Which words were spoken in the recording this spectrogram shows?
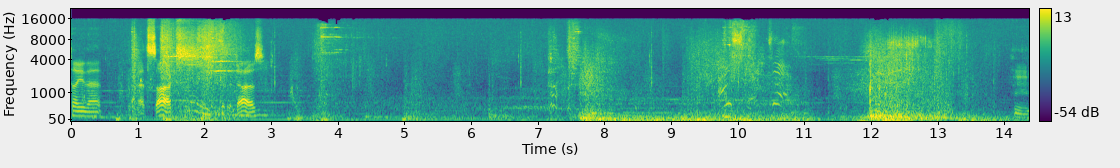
tell you that that sucks, because it does. Hmm.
